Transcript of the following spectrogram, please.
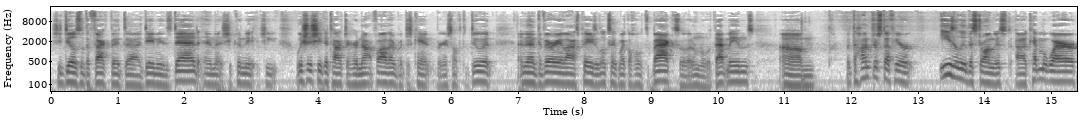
She deals with the fact that uh, Damian's dead and that she couldn't. She wishes she could talk to her not father, but just can't bring herself to do it. And then at the very last page, it looks like Michael Holt's back, so I don't know what that means. Um, but the Hunter stuff here, easily the strongest. Uh, Kevin Maguire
